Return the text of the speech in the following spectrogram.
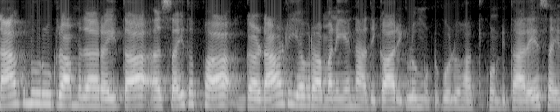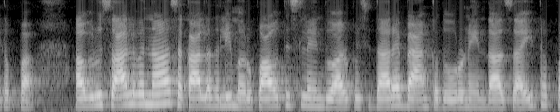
ನಾಗನೂರು ಗ್ರಾಮದ ರೈತ ಸೈದಪ್ಪ ಗಡಾಡಿಯವರ ಮನೆಯನ್ನು ಅಧಿಕಾರಿಗಳು ಮುಟ್ಟುಗೋಲು ಹಾಕಿಕೊಂಡಿದ್ದಾರೆ. ಸೈದಪ್ಪ ಅವರು ಸಾಲವನ್ನು ಸಕಾಲದಲ್ಲಿ ಮರುಪಾವತಿಸಿಲ್ಲ ಎಂದು ಆರೋಪಿಸಿದ್ದಾರೆ. ಬ್ಯಾಂಕ್ ಧೋರಣೆಯಿಂದ ಸೈದಪ್ಪ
